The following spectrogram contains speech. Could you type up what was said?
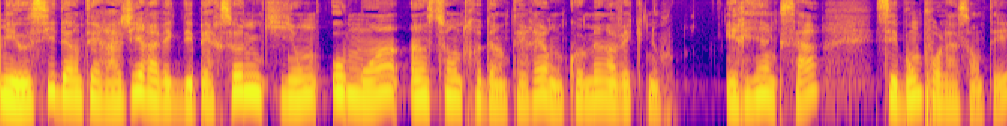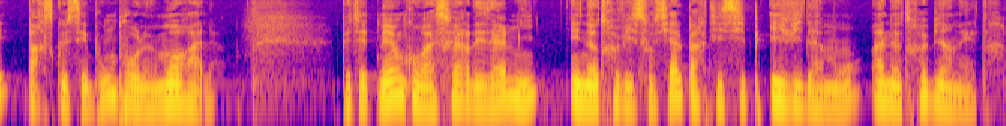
mais aussi d'interagir avec des personnes qui ont au moins un centre d'intérêt en commun avec nous. Et rien que ça, c'est bon pour la santé, parce que c'est bon pour le moral. Peut-être même qu'on va se faire des amis, et notre vie sociale participe évidemment à notre bien-être.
